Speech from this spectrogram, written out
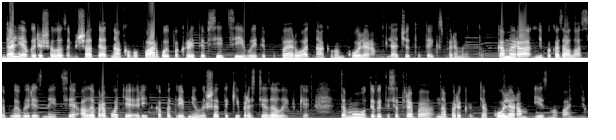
Далі я вирішила замішати однакову фарбу і покрити всі ці види паперу однаковим кольором для чистоти експерименту. Камера не показала особливої різниці, але в роботі рідко потрібні лише такі прості заливки, тому дивитися треба на перекриття кольором і змивання.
